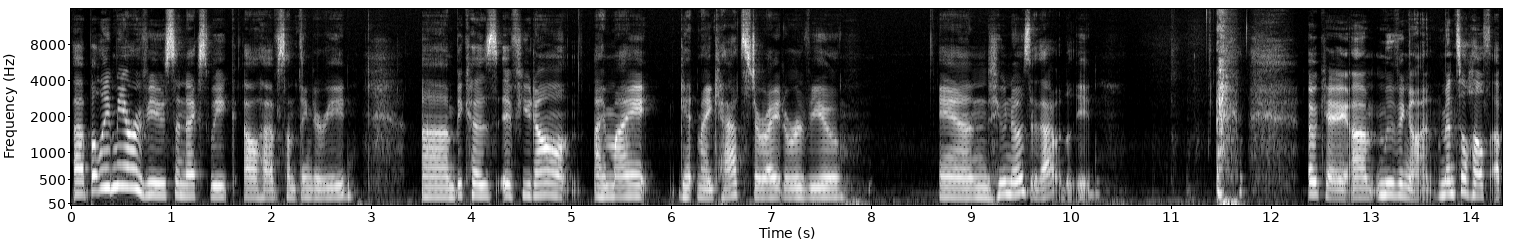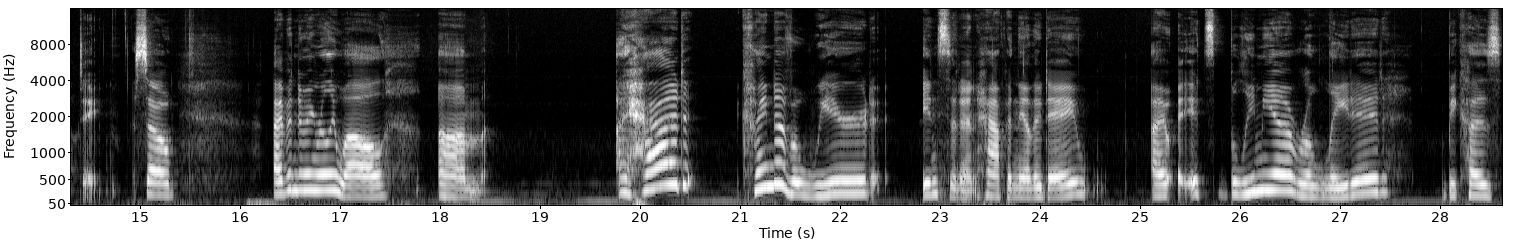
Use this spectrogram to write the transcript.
Uh, but leave me a review so next week I'll have something to read. Um, because if you don't, I might get my cats to write a review, and who knows where that would lead. okay, um, moving on. Mental health update. So, I've been doing really well. Um, I had kind of a weird incident happen the other day. I it's bulimia related because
